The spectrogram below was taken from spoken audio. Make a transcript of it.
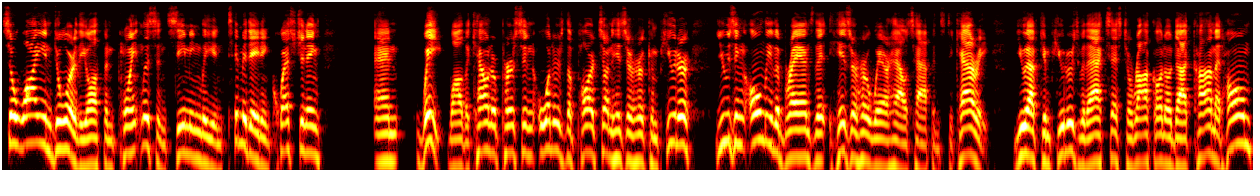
So, why endure the often pointless and seemingly intimidating questioning and wait while the counter person orders the parts on his or her computer using only the brands that his or her warehouse happens to carry. You have computers with access to rockauto.com at home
